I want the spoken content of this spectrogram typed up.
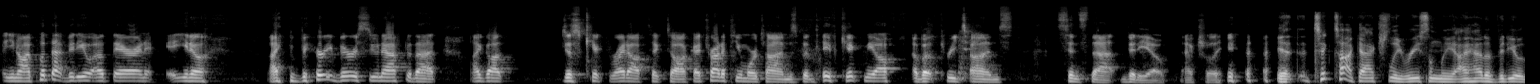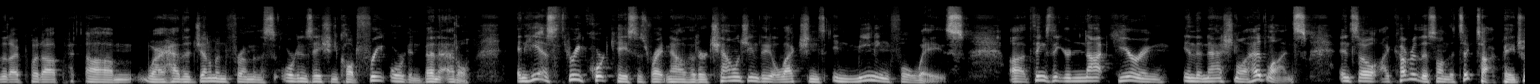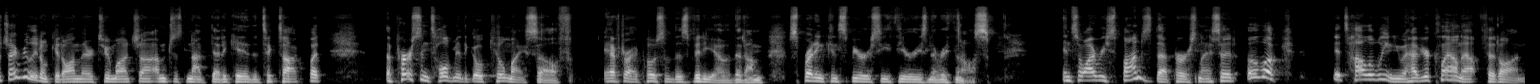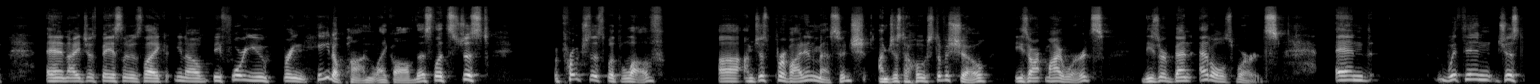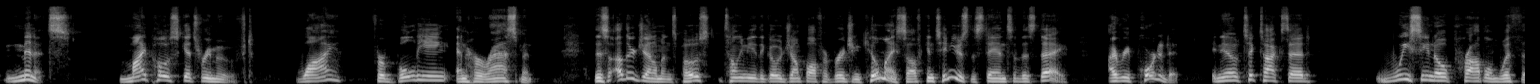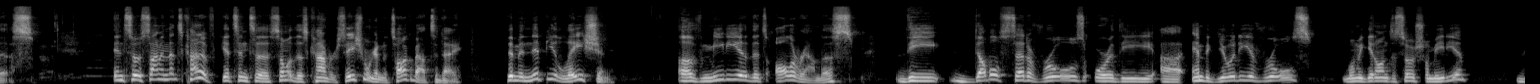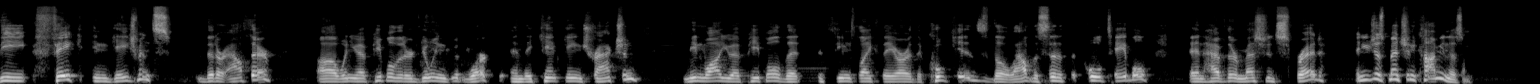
you know, I put that video out there and, you know, I very, very soon after that, I got just kicked right off TikTok. I tried a few more times, but they've kicked me off about three times since that video actually. Yeah tiktok actually recently i had a video that i put up um, where i had a gentleman from this organization called free oregon Ben Edtl and he has three court cases right now that are challenging the elections in meaningful ways uh, things that you're not hearing in the national headlines. And so i cover this on the tiktok page which i really don't get on there too much. I'm just not dedicated to tiktok but a person told me to go kill myself after I posted this video that I'm spreading conspiracy theories and everything else. And so I responded to that person. I said, Oh, look, it's Halloween. You have your clown outfit on. And I just basically was like, you know, before you bring hate upon like all this, let's just approach this with love. Uh, I'm just providing a message. I'm just a host of a show. These aren't my words. These are Ben Edtl's words. And within just minutes, my post gets removed. Why? For bullying and harassment. This other gentleman's post telling me to go jump off a bridge and kill myself continues to stand to this day. I reported it. And you know, TikTok said, we see no problem with this. And so, Simon, that's kind of gets into some of this conversation we're going to talk about today. The manipulation of media that's all around us, the double set of rules or the uh, ambiguity of rules when we get onto social media, the fake engagements that are out there uh, when you have people that are doing good work and they can't gain traction. Meanwhile, you have people that it seems like they are the cool kids, they're allowed to sit at the cool table and have their message spread. And you just mentioned communism.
